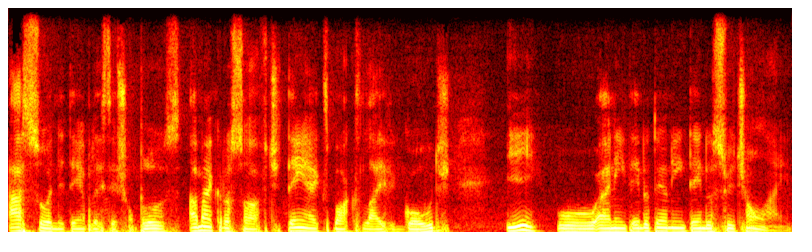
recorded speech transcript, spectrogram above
a Sony tem a PlayStation Plus, a Microsoft tem a Xbox Live Gold e o, a Nintendo tem o Nintendo Switch Online.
